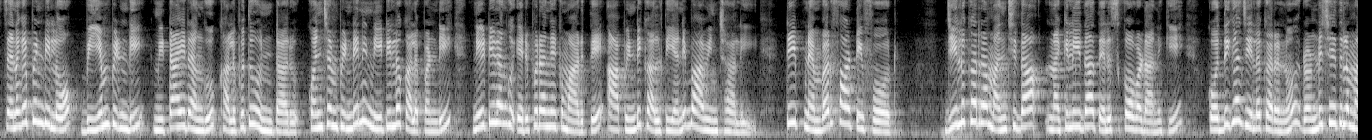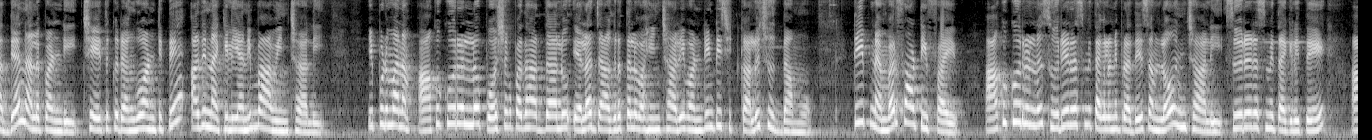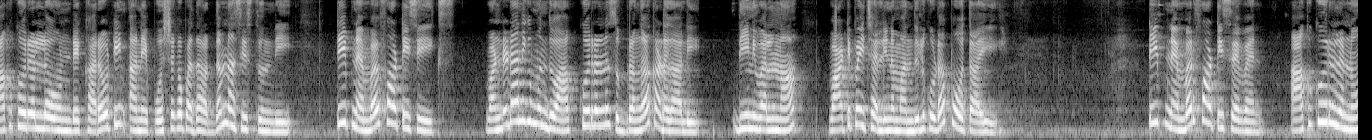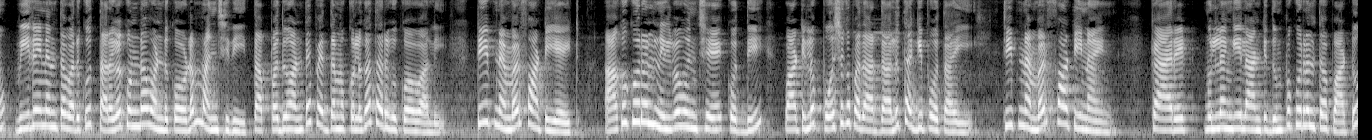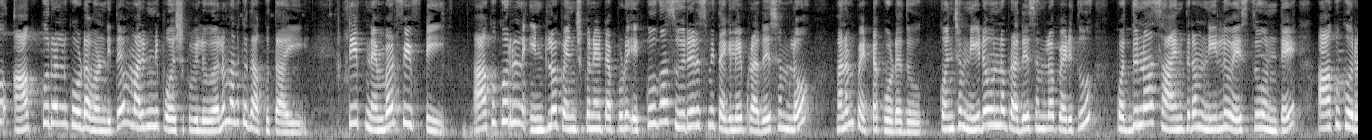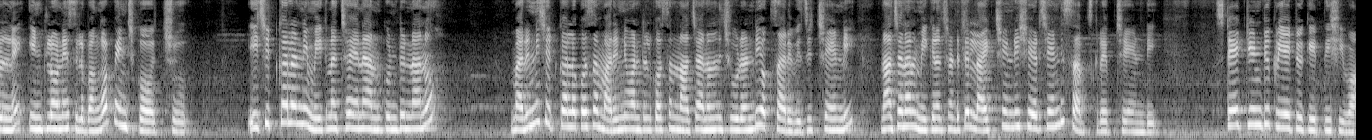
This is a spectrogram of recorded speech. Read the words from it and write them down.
శనగపిండిలో బియ్యం పిండి మిఠాయి రంగు కలుపుతూ ఉంటారు. కొంచెం పిండిని నీటిలో కలపండి. నీటి రంగు ఎరుపు రంగుకి మారితే ఆ పిండి కల్తీ అని భావించాలి. Tip number forty four. జీలకర్ర మంచిదా నకిలీదా తెలుసుకోవడానికి కొద్దిగా జీలకర్రను రెండు చేతుల మధ్య నలపండి. చేతికి రంగు అంటితే అది నకిలీ అని భావించాలి. ఇప్పుడు మనం ఆకుకూరల్లో పోషక పదార్థాలు ఎలా జాగ్రత్తలు వహించాలి వంటింటి చిట్కాలు చూద్దాము. Tip number forty five. ఆకుకూరలను సూర్యరశ్మి తగలని ప్రదేశంలో ఉంచాలి. సూర్యరశ్మి తగిలితే ఆకుకూరల్లో ఉండే కరోటిన్ అనే పోషక పదార్థం నశిస్తుంది. Tip number forty six. వండడానికి ముందు ఆకుకూరలను శుభ్రంగా కడగాలి. దీని వలన వాటిపై చల్లిన మందులు కూడా పోతాయి. Tip number forty seven. ఆకుకూరలను వీలైనంత వరకు తరగకుండా వండుకోవడం మంచిది. తప్పదు అంటే పెద్ద ముక్కలుగా తరుగుకోవాలి టిప్ నెంబర్ ఫార్టీ ఎయిట్. ఆకుకూరలు నిల్వ ఉంచే కొద్దీ వాటిలో పోషక పదార్థాలు తగ్గిపోతాయి. Tip number forty nine. Carrot ముల్లంగి లాంటి దుంపకూరలతో పాటు ఆకుకూరలను కూడా వండితే మరిన్ని పోషక విలువలు మనకు దక్కుతాయి. Tip number fifty. ఆకుకూరలను ఇంట్లో పెంచుకునేటప్పుడు ఎక్కువగా సూర్యరశ్మి తగిలే ప్రదేశంలో మనం పెట్టకూడదు. కొంచెం నీడ ఉన్న ప్రదేశంలో పెడుతూ పొద్దున సాయంత్రం నీళ్ళు వేస్తూ ఉంటే ఆకుకూరల్ని ఇంట్లోనే సులభంగా పెంచుకోవచ్చు. ఈ చిట్కాలన్నీ మీకు నచ్చాయని అనుకుంటున్నాను. మరిన్ని చిట్కాల కోసం మరిన్ని వంటల కోసం నా ఛానల్ని చూడండి. ఒకసారి విజిట్ చేయండి. నా ఛానల్ మీకు నచ్చినట్టయితే లైక్ చేయండి షేర్ చేయండి సబ్స్క్రైబ్ చేయండి. State Yoon to creative Keerthi Shiva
